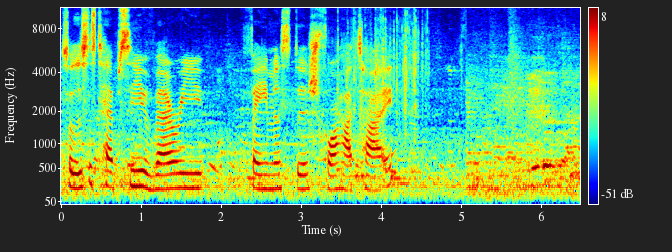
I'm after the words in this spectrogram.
So this is tepsi, a very famous dish for Hatay. Very good.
